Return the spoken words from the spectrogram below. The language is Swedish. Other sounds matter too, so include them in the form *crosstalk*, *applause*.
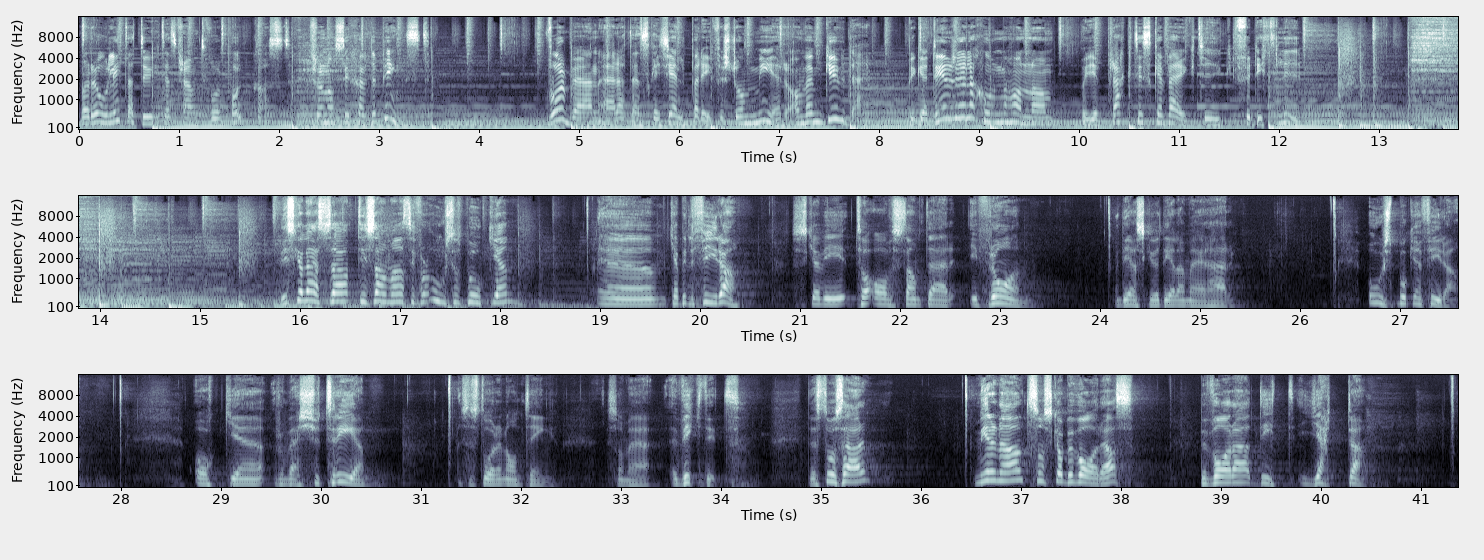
Vad roligt att du hittat fram till vår podcast från oss i Skövde Pingst. Vår bön är att den ska hjälpa dig förstå mer om vem Gud är, bygga din relation med honom och ge praktiska verktyg för ditt liv. Vi ska läsa tillsammans ifrån Ordspråksboken eh, kapitel 4. Så ska vi ta avstamp därifrån. Det jag skulle dela med er här. Ordspråksboken 4. Och eh, från vers 23 så står det någonting som är viktigt. Det står så här. Mer än allt som ska bevaras, bevara ditt hjärta.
